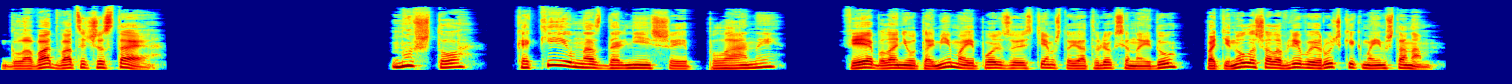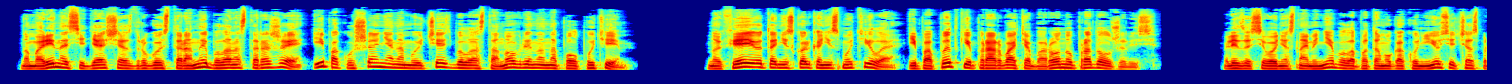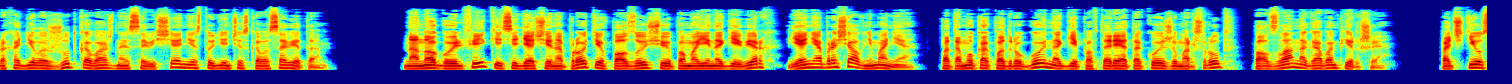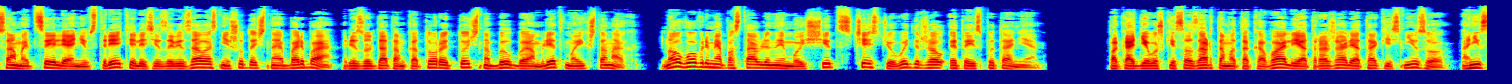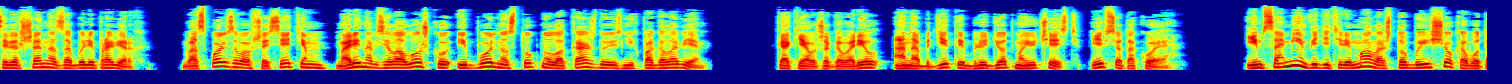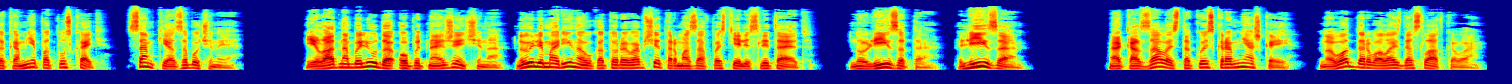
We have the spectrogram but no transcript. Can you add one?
Глава 26. «Ну что, какие у нас дальнейшие планы?» Фея была неутомима и, пользуясь тем, что я отвлекся на еду, потянула шаловливые ручки к моим штанам. Но Марина, сидящая с другой стороны, была на стороже, и покушение на мою честь было остановлено на полпути. Но фею это нисколько не смутило, и попытки прорвать оборону продолжились. Лиза сегодня с нами не было, потому как у нее сейчас проходило жутко важное совещание студенческого совета. На ногу эльфийки, сидящей напротив, ползущую по моей ноге вверх, я не обращал внимания, потому как по другой ноге, повторяя такой же маршрут, ползла нога вампирши. Почти у самой цели они встретились и завязалась нешуточная борьба, результатом которой точно был бы омлет в моих штанах. Но вовремя поставленный мой щит с честью выдержал это испытание. Пока девушки с азартом атаковали и отражали атаки снизу, они совершенно забыли про верх. Воспользовавшись этим, Марина взяла ложку и больно стукнула каждую из них по голове. Как я уже говорил, она бдит и блюдет мою честь, и все такое. Им самим, видите ли, мало, чтобы еще кого-то ко мне подпускать, самки озабоченные. И ладно бы Люда, опытная женщина, ну или Марина, у которой вообще тормоза в постели слетают. Но Лиза-то, Лиза! Оказалась такой скромняшкой, но вот дорвалась до сладкого.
